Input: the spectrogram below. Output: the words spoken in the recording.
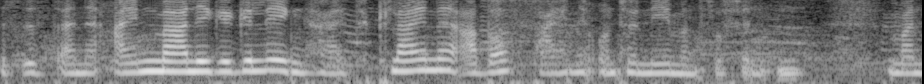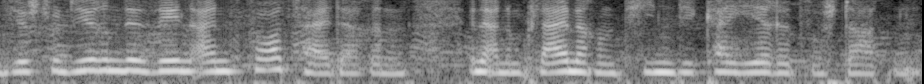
Es ist eine einmalige Gelegenheit, kleine, aber feine Unternehmen zu finden. Manche Studierende sehen einen Vorteil darin, in einem kleineren Team die Karriere zu starten,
